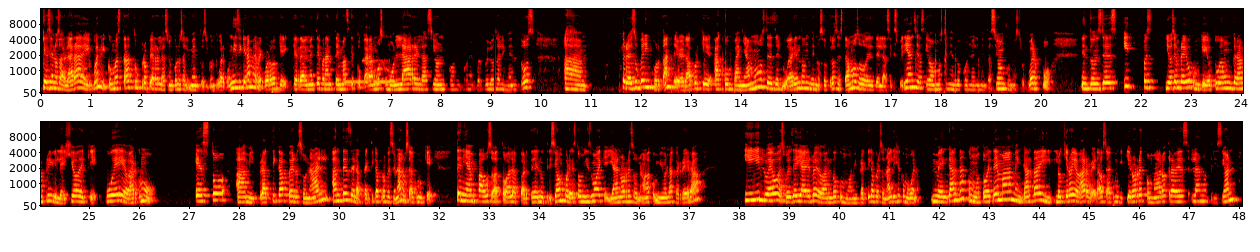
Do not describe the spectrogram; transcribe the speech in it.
que se nos hablara de, bueno, ¿y cómo está tu propia relación con los alimentos y con tu cuerpo? Ni siquiera me recuerdo que, que realmente fueran temas que tocáramos como la relación con, con el cuerpo y los alimentos. pero es súper importante, ¿verdad? Porque acompañamos desde el lugar en donde nosotros estamos o desde las experiencias que vamos teniendo con la alimentación, con nuestro cuerpo. Entonces, y pues yo siempre digo como que yo tuve un gran privilegio de que pude llevar como esto a mi práctica personal antes de la práctica profesional, o sea, como que tenía en pausa toda la parte de nutrición por esto mismo de que ya no resonaba conmigo la carrera. Y luego, después de ya irlo llevando como a mi práctica personal, dije como, bueno, me encanta como todo el tema, me encanta y lo quiero llevar, ¿verdad? O sea, como que quiero retomar otra vez la nutrición.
